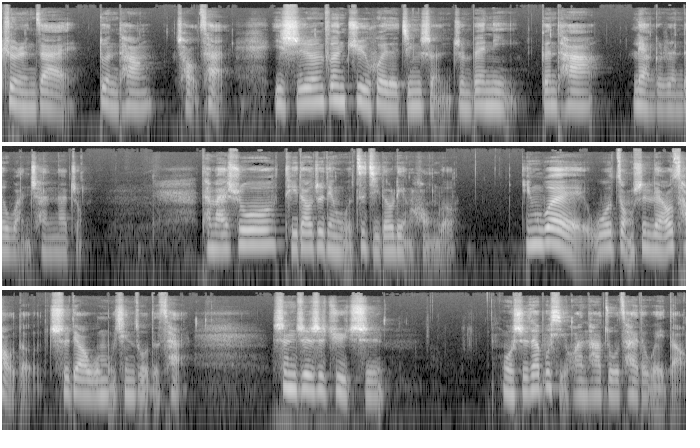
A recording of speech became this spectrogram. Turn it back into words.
却仍在炖汤炒菜，以十人份聚会的精神准备你跟他两个人的晚餐那种。坦白说，提到这点，我自己都脸红了，因为我总是潦草的吃掉我母亲做的菜，甚至是拒吃。我实在不喜欢他做菜的味道。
